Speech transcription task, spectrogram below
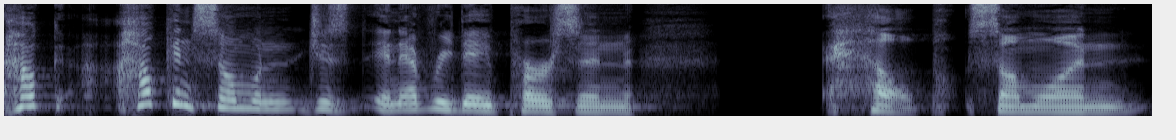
how how can someone just an everyday person help someone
